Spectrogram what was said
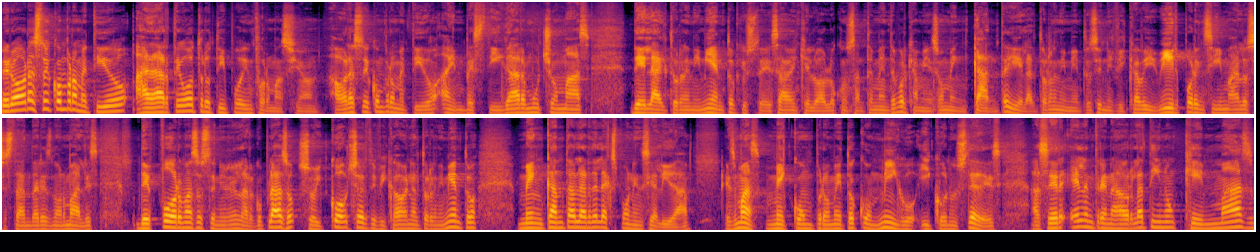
Pero ahora estoy comprometido a darte otro tipo de información. Ahora estoy comprometido a investigar mucho más del alto rendimiento, que ustedes saben que lo hablo constantemente porque a mí eso me encanta y el alto rendimiento significa vivir por encima de los estándares normales de forma sostenible en largo plazo. Soy coach certificado en alto rendimiento. Me encanta hablar de la exponencialidad. Es más, me comprometo conmigo y con ustedes a ser el entrenador latino que más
